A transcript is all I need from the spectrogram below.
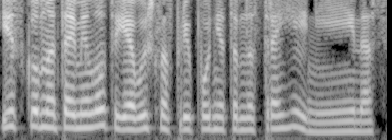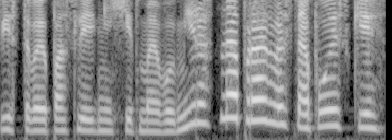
Из комнаты Амилота я вышла в приподнятом настроении и, насвистывая последний хит моего мира, направилась на поиски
